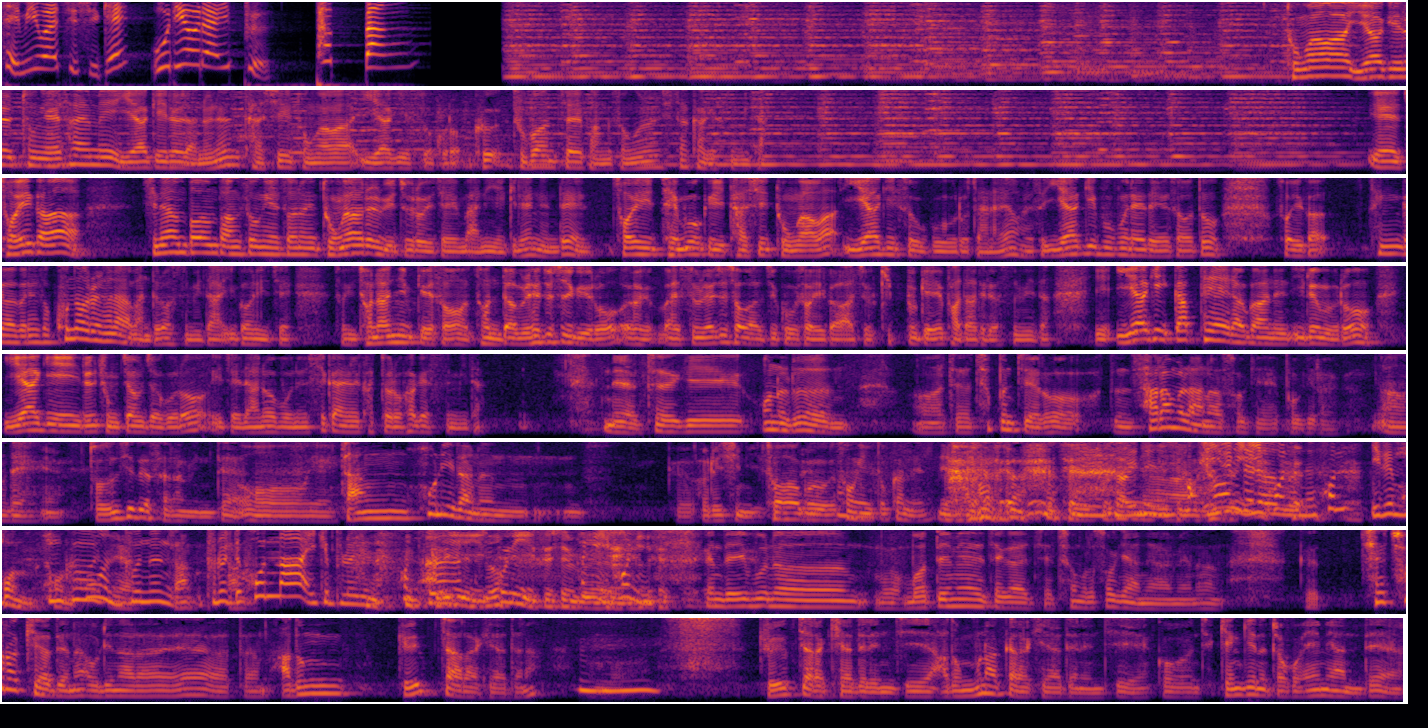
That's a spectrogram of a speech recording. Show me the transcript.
재미와 지식의 오디오 life 팟빵 동화와 이야기를 통해 삶의 이야기를 나누는 다시 동화와 이야기 속으로 그 두 번째 방송을 시작하겠습니다. 예, 저희가 지난번 방송에서는 동화를 위주로 이제 많이 얘기를 했는데 저희 제목이 다시 동화와 이야기 속으로잖아요. 그래서 이야기 부분에 대해서도 저희가 생각을 해서 코너를 하나 만들었습니다. 이건 이제 저희 전화님께서 전담을 해주시기로 어, 말씀을 해주셔가지고 저희가 아주 기쁘게 받아들였습니다. 예, 이야기 카페라고 하는 이름으로 이야기를 중점적으로 이제 나눠보는 시간을 갖도록 하겠습니다. 네, 저기 오늘은 어, 저첫 번째로 어떤 사람을 하나 소개해 보기라고. 아, 네. 예, 조선시대 사람인데 어, 예. 장혼이라는 그 어르신이 있었어요. 저하고 성이 똑같네요. 예. 제 조상님이신 성- 처음 들어보는 혼, 혼 이름 혼, 혼. 그 혼. 예. 분은 장- 부를 때 장. 혼나 이렇게 불러야 되나? 혼. 아, 이 혼이 있으신 분이 혼이. 근데 이분은 뭐, 뭐 때문에 제가 이제 처음으로 소개하냐 하면은 그 최초락 해야 되나 우리나라의 어떤 아동 교육자락 해야 되나? 음. 교육자락 해야 되는지 아동문학가락 해야 되는지 그 이제 경계는 조금 애매한데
